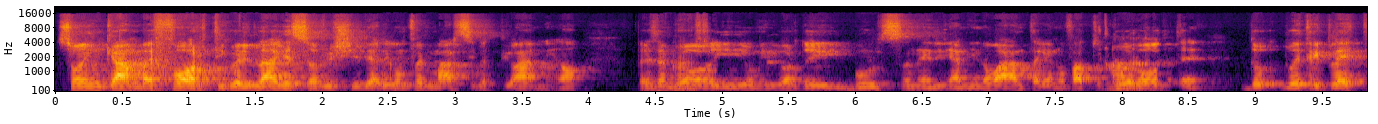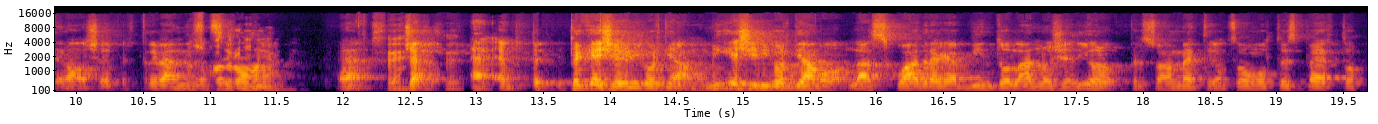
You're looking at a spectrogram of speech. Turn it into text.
sono in gamba e forti quelli là che sono riusciti a riconfermarsi per più anni, no? Per esempio, eh, io mi ricordo i Bulls negli anni 90 che hanno fatto due ah. volte do, due triplette, no? Cioè per tre anni consecutivi. Eh, sì, cioè, sì. Eh, per, perché ce le ricordiamo? Mica ci ricordiamo la squadra che ha vinto l'anno Io personalmente non sono molto esperto,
